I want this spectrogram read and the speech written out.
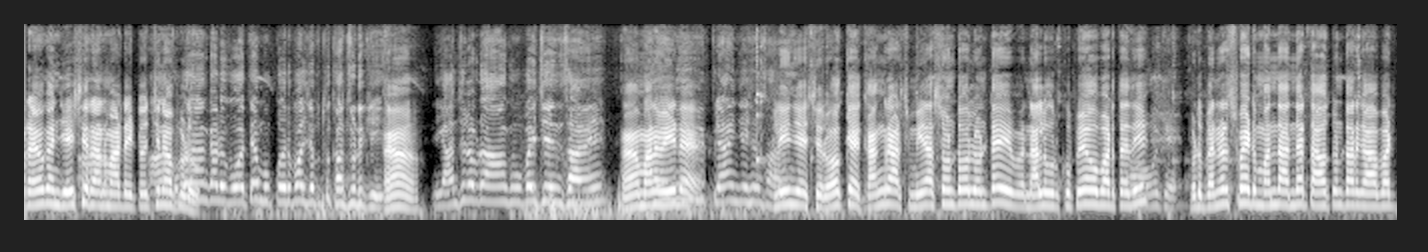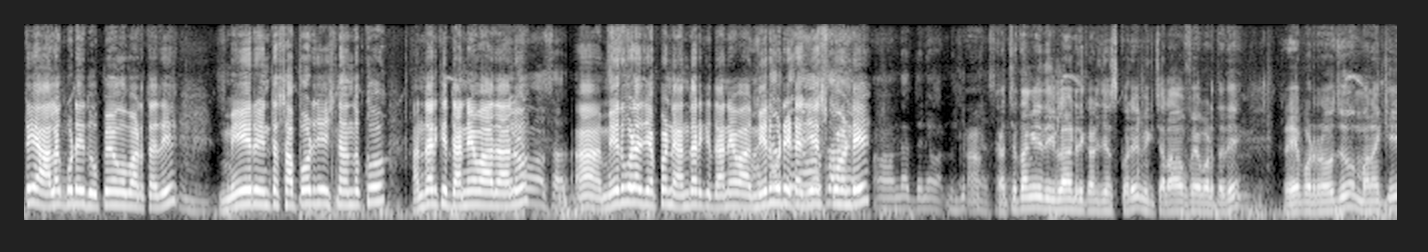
ప్రయోగం చేసిర్రు అనమాట ఇటు వచ్చినప్పుడు. పోతే ముప్పై రూపాయలు చెప్తూ కంచుడికి. ముప్పై చేయండి స్వామి. మనం క్లీన్ చేసారు ఓకే కంగ్రాట్స్. మీ అసొంటి వాళ్ళు ఉంటే నలుగురికి ఉపయోగపడుతుంది. ఇప్పుడు బెనర్స్పేట్ మంది అందరు తాగుతుంటారు కాబట్టి వాళ్ళకు కూడా ఇది ఉపయోగపడుతుంది. మీరు ఇంత సపోర్ట్ చేసినందుకు అందరికీ ధన్యవాదాలు. మీరు కూడా చెప్పండి అందరికీ ధన్యవాదాలు. మీరు కూడా ఇట్లా చేసుకోండి. ఖచ్చితంగా ఇది ఇలాంటిది కట్ చేసుకొని మీకు చాలా ఉపయోగపడుతుంది. రేపటి రోజు మనకి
